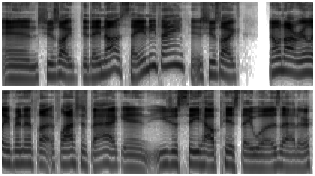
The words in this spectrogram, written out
and she was like, "Did they not say anything?" And she was like, "No, not really." And it fla- flashes back, and you just see how pissed they was at her.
